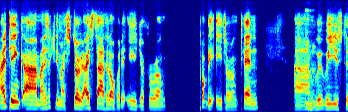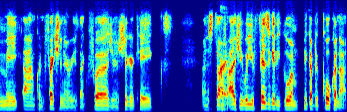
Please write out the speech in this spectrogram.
I think, um, and it's actually my story. I started off at the age of around probably eight, around ten. Um, mm we, we used to make um, confectionaries like fudge and sugar cakes and stuff. Right. Actually, where you physically go and pick up the coconut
